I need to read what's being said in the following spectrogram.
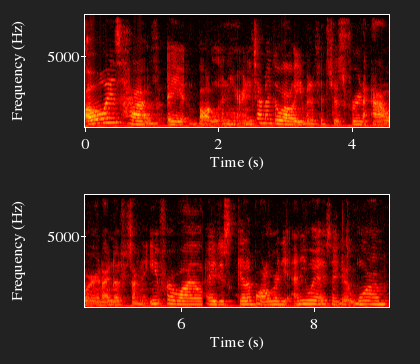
always have a bottle in here. Anytime I go out, even if it's just for an hour and I know she's not gonna eat for a while, I just get a bottle ready anyway so I get it warm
